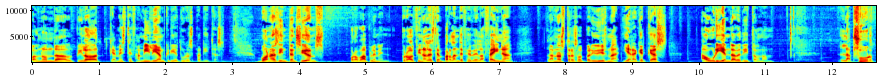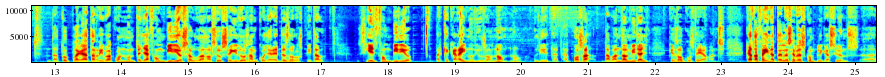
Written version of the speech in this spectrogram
pel nom del pilot, que a més té família amb criatures petites. Bones intencions? Probablement. Però al final estem parlant de fer bé la feina, la nostra és el periodisme, i en aquest cas hauríem d'haver dit el nom. L'absurd de tot plegat arriba quan Montellà fa un vídeo saludant els seus seguidors amb collaret des de l'hospital. Si ell fa un vídeo, per què carai no dius el nom, no? Vull dir, et, posa davant del mirall, que és el que us deia abans. Cada feina té les seves complicacions. Uh,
